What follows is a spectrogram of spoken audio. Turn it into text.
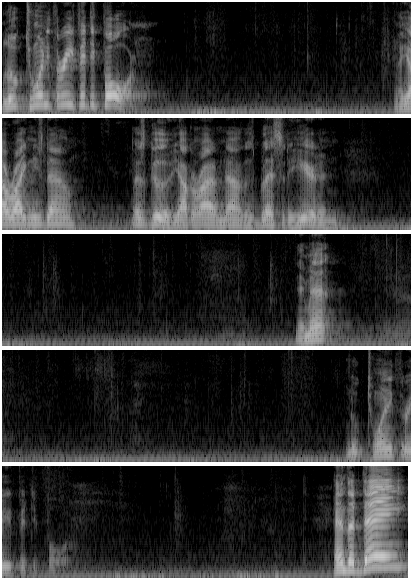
Luke 23 54. Now, y'all writing these down? That's good. Y'all can write them down because blessed to hear it. And Amen. Luke 23 54. And the day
